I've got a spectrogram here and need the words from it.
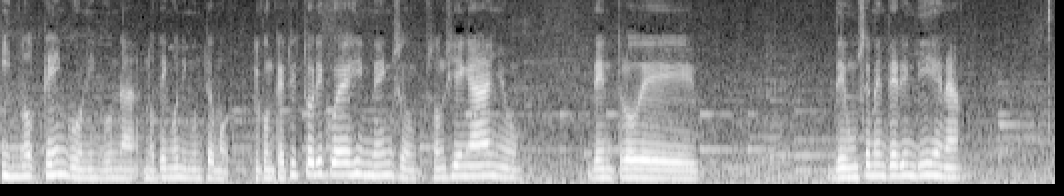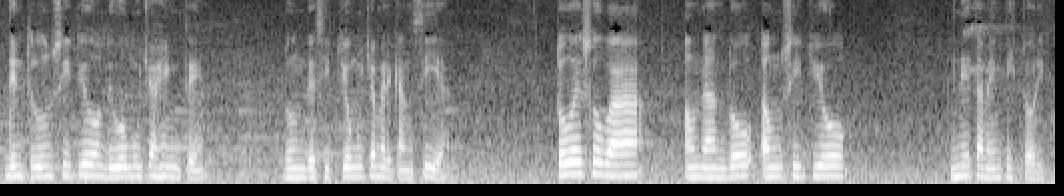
y no tengo, ninguna, no tengo ningún temor. El contexto histórico es inmenso, son 100 años dentro de de un cementerio indígena dentro de un sitio donde hubo mucha gente, donde existió mucha mercancía. Todo eso va aunando a un sitio netamente histórico.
